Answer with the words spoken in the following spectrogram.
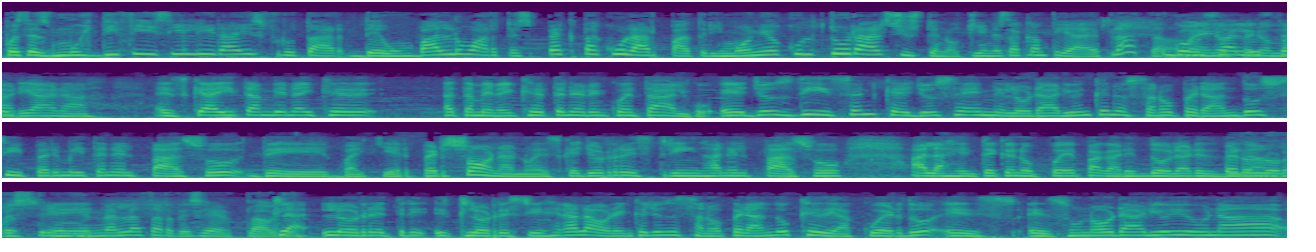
pues es muy difícil ir a disfrutar de un baluarte espectacular, patrimonio cultural, si usted no tiene esa cantidad de plata. Bueno, Gonzalo, pero usted- Mariana, es que ahí también hay que también hay que tener en cuenta algo. Ellos dicen que ellos en el horario en que no están operando sí permiten el paso de cualquier persona, no es que ellos restrinjan el paso a la gente que no puede pagar en dólares. Pero lo digamos, restringen eh, al atardecer, Claudia. Cla- lo, lo restringen a la hora en que ellos están operando, que de acuerdo es, es un horario y una,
